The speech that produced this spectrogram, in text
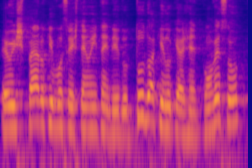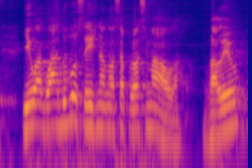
Eu espero que vocês tenham entendido tudo aquilo que a gente conversou e eu aguardo vocês na nossa próxima aula. Valeu!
